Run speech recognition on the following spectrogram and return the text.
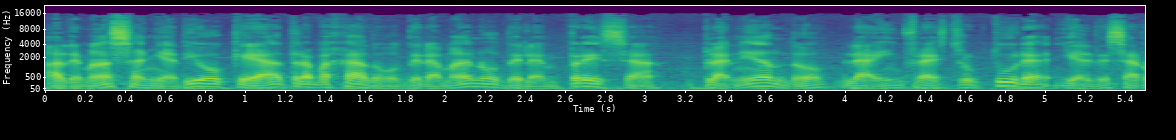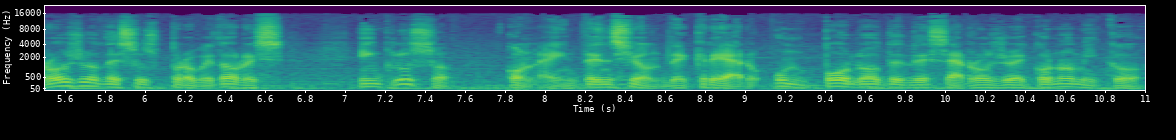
Además, añadió que ha trabajado de la mano de la empresa, planeando la infraestructura y el desarrollo de sus proveedores, incluso con la intención de crear un polo de desarrollo económico.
